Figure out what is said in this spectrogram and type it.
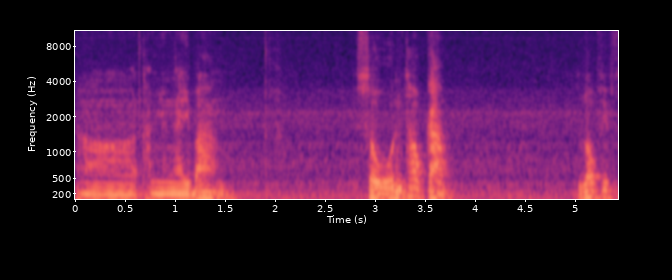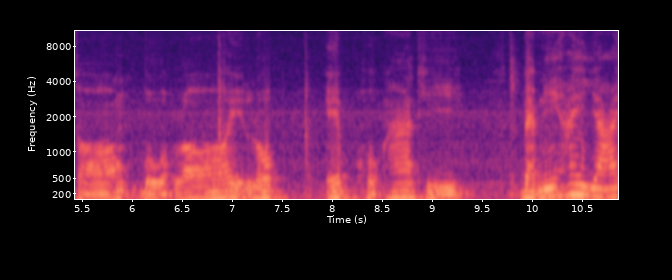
เทำยังไงบ้าง 0 เท่ากับลบ 12 บวกร้อยลบ f 6 5 t แบบนี้ให้ย้าย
